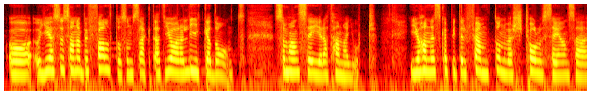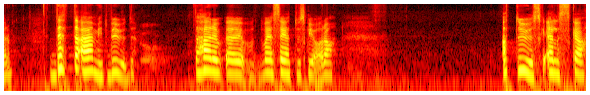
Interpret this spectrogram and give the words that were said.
Och, och Jesus han har befallt oss som sagt att göra likadant som han säger att han har gjort. I Johannes kapitel 15, vers 12 säger han så här. Detta är mitt bud. Det här är eh, vad jag säger att du ska göra. Att du ska älska,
